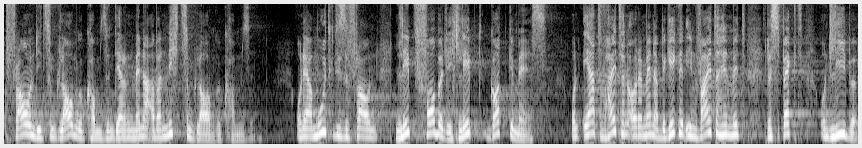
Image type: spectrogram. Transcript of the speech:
Frauen, die zum Glauben gekommen sind, deren Männer aber nicht zum Glauben gekommen sind. Und er ermutigt diese Frauen, lebt vorbildlich, lebt gottgemäß und ehrt weiterhin eure Männer, begegnet ihnen weiterhin mit Respekt und Liebe.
